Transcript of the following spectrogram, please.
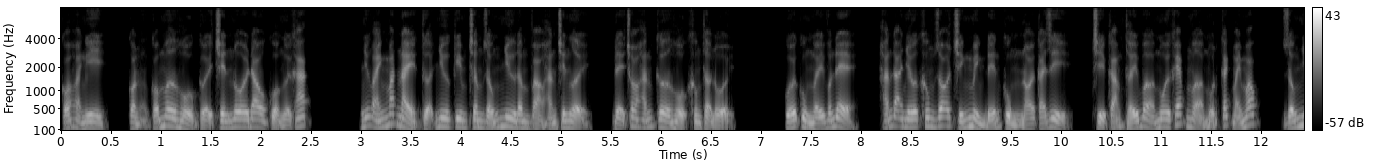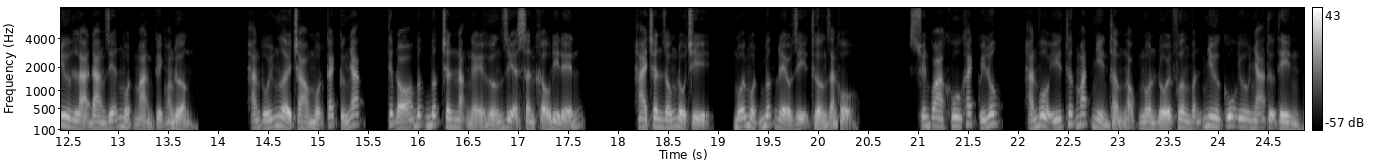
có hoài nghi, còn có mơ hồ cười trên nôi đau của người khác. Những ánh mắt này tựa như kim châm giống như đâm vào hắn trên người, để cho hắn cơ hồ không thở nổi. Cuối cùng mấy vấn đề, hắn đã nhớ không rõ chính mình đến cùng nói cái gì chỉ cảm thấy bờ môi khép mở một cách máy móc, giống như là đang diễn một màn kịch hoang đường. Hắn túi người chào một cách cứng nhắc, tiếp đó bước bước chân nặng nề hướng rìa sân khấu đi đến. Hai chân giống đổ trì mỗi một bước đều dị thường gian khổ. Xuyên qua khu khách quý lúc, hắn vô ý thức mắt nhìn thẩm ngọc nôn đối phương vẫn như cũ ưu nhã tự tin,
